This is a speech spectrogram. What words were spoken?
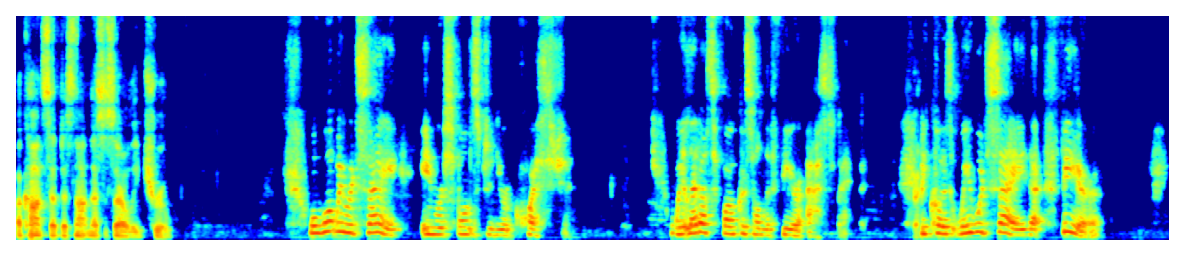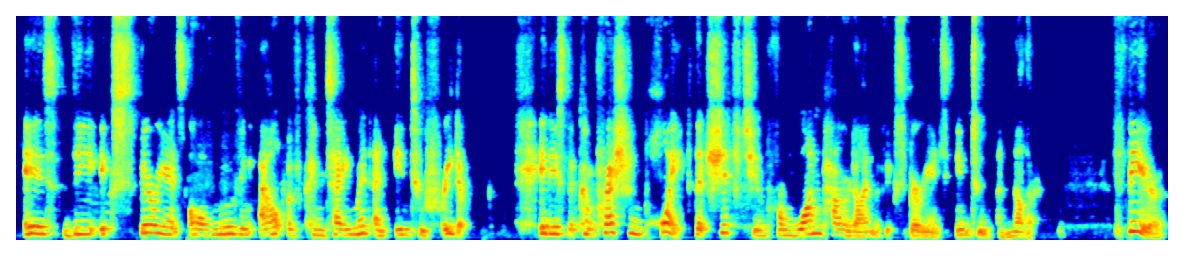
a concept that's not necessarily true? Well, what we would say in response to your question, we let us focus on the fear aspect because we would say that fear is the experience of moving out of containment and into freedom. It is the compression point that shifts you from one paradigm of experience into another. Fear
